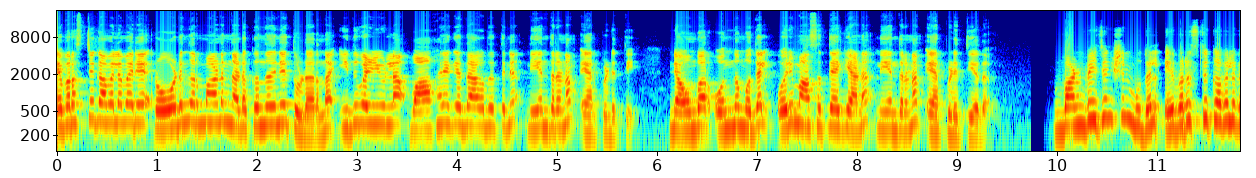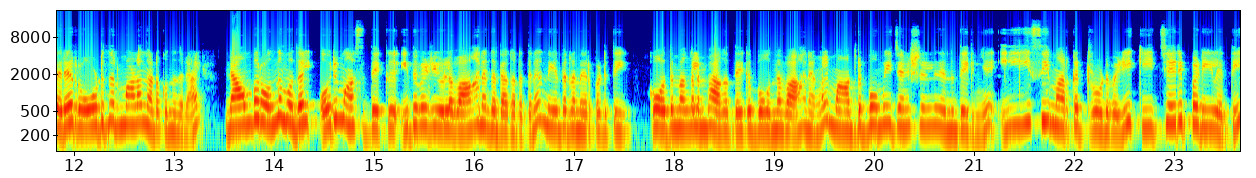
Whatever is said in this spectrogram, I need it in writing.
എവറസ്റ്റ് കവല വരെ റോഡ് നിർമ്മാണം നടക്കുന്നതിനെ തുടർന്ന് ഇതുവഴിയുള്ള വാഹന ഗതാഗതത്തിന് നിയന്ത്രണം ഏർപ്പെടുത്തി. നവംബർ ഒന്ന് മുതൽ ഒരു മാസത്തേക്കാണ് നിയന്ത്രണം ഏർപ്പെടുത്തിയത്. വൺ വേ ജംഗ്ഷൻ മുതൽ എവറസ്റ്റ് കവൽ വരെ റോഡ് നിർമ്മാണം നടക്കുന്നതിനാൽ നവംബർ ഒന്ന് മുതൽ ഒരു മാസത്തേക്ക് ഇതുവഴിയുള്ള വാഹന ഗതാഗതത്തിന് നിയന്ത്രണം ഏർപ്പെടുത്തി. കോതമംഗലം ഭാഗത്തേക്ക് പോകുന്ന വാഹനങ്ങൾ മാതൃഭൂമി ജംഗ്ഷനിൽ നിന്ന് തിരിഞ്ഞ് ഇ സി മാർക്കറ്റ് റോഡ് വഴി കീച്ചേരിപ്പടിയിലെത്തി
